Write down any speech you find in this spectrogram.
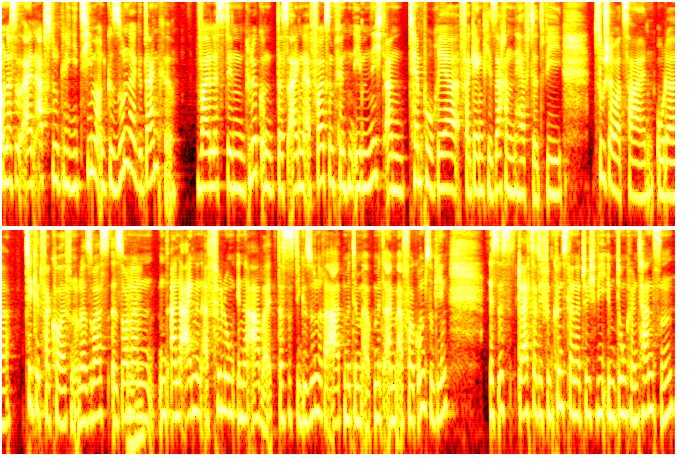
Und das ist ein absolut legitimer und gesunder Gedanke, weil es den Glück und das eigene Erfolgsempfinden eben nicht an temporär vergängliche Sachen heftet, wie Zuschauerzahlen oder Ticketverkäufen oder sowas, sondern mhm. eine eigenen Erfüllung in der Arbeit. Das ist die gesündere Art, mit, dem, mit einem Erfolg umzugehen es ist gleichzeitig für einen Künstler natürlich wie im Dunkeln tanzen,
